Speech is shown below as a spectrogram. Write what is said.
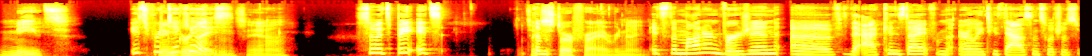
Meats. It's ridiculous. greens, Yeah. So it's ba- it's It's like The- stir fry every night. it's the modern version of the Atkins diet from the early 2000s, which was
